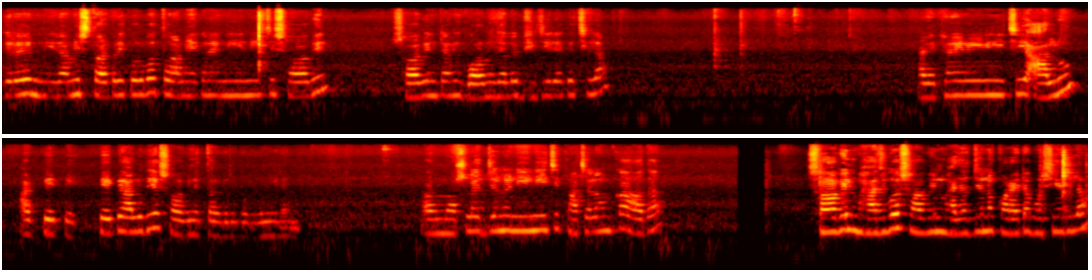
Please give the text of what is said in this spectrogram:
আজকের নিরামিষ তরকারি করব। তো আমি এখানে নিয়ে নিয়েছি সয়াবিন। সয়াবিনটা আমি গরম জলে ভিজিয়ে রেখেছিলাম। আর এখানে নিয়ে নিয়েছি আলু আর পেঁপে। পেঁপে, আলু দিয়ে সয়াবিনের তরকারি করব নিরামিষ। আর মশলার জন্য নিয়ে নিয়েছি কাঁচা লঙ্কা, আদা। সয়াবিন ভাজবো। সয়াবিন ভাজার জন্য কড়াইটা বসিয়ে দিলাম।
